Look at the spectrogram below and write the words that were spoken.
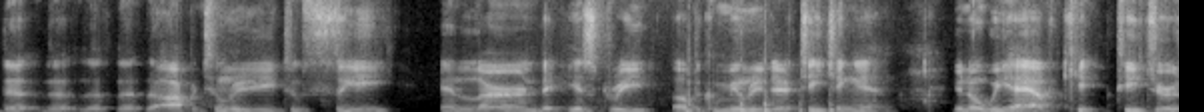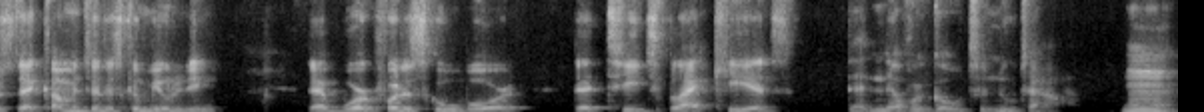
the, the, the, the, the opportunity to see and learn the history of the community they're teaching in. You know, we have teachers that come into this community that work for the school board, that teach Black kids that never go to Newtown, mm.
